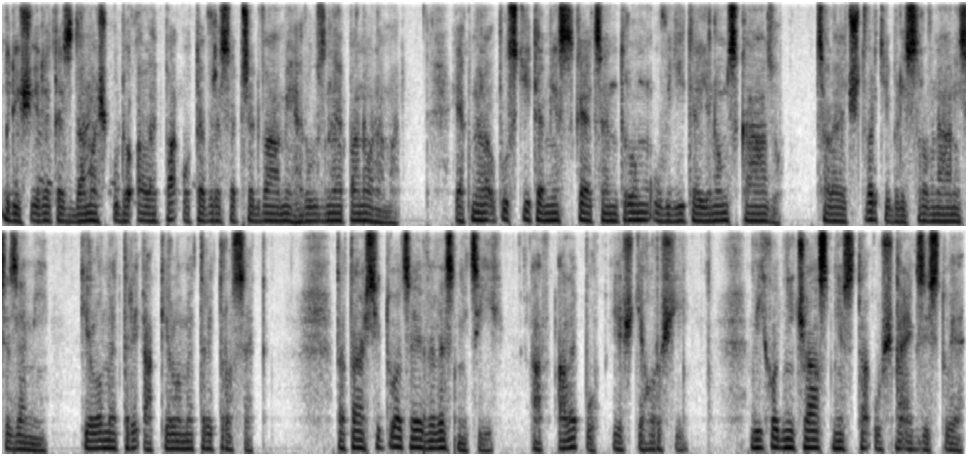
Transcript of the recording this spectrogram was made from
Když jedete z Damašku do Alepa, otevře se před vámi hrůzné panorama. Jakmile opustíte městské centrum, uvidíte jenom zkázu. Celé čtvrti byly srovnány se zemí. Kilometry a kilometry trosek. Tatáž situace je ve vesnicích a v Alepu ještě horší. Východní část města už neexistuje.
